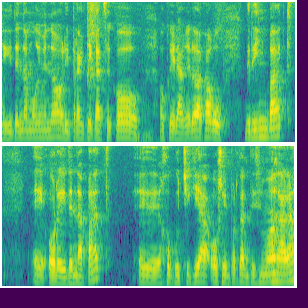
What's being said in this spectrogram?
egiten da mugimendua hori praktikatzeko aukera. Gero dakagu green bat, e, hor egiten da pat, e, joku txikia oso importantizimoa dara,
